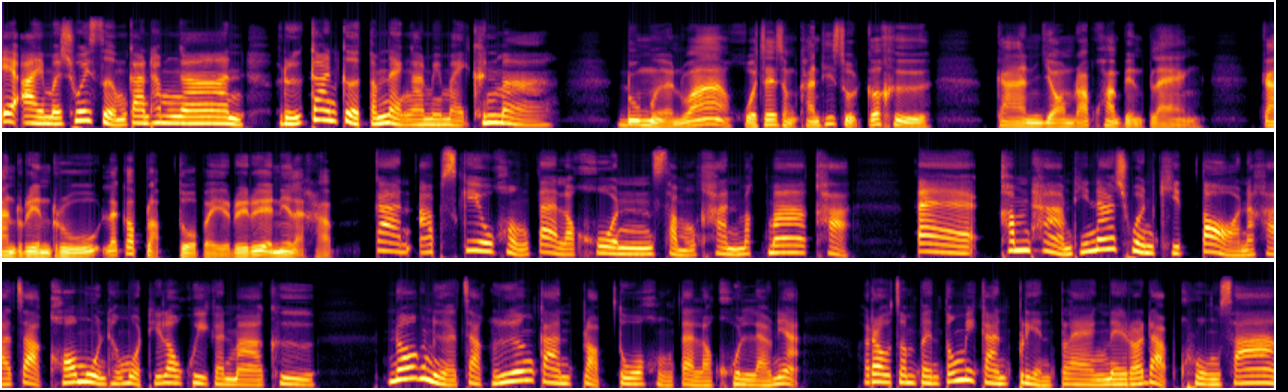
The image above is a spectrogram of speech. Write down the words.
AI มาช่วยเสริมการทำงาน หรือการเกิดตำแหน่งงานใหม่ ๆ ขึ้นมาๆดูเหมือนว่าหัวใจสำคัญที่สุดก็คือ การยอมรับความเปลี่ยนแปลง การเรียนรู้และก็ปรับตัวไปเรื่อย ๆ นี่แหละครับ การอัพสกิลของแต่ละคนสำคัญมาก ๆ ค่ะ แต่คำถามที่น่าชวนคิดต่อนะคะ จากข้อมูลทั้งหมดที่เราคุยกันมาคือ นอกเหนือจากเรื่องการปรับตัวของแต่ละคนแล้วเนี่ย เราจำเป็นต้องมีการเปลี่ยนแปลงในระดับโครงสร้าง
